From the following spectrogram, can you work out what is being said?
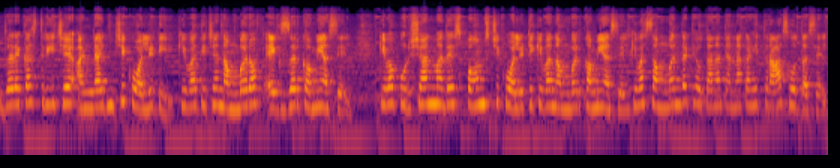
जर एका स्त्रीचे अंड्यांची क्वालिटी किंवा तिचे नंबर ऑफ एग्स जर कमी असेल किंवा पुरुषांमध्ये स्पर्म्सची क्वालिटी किंवा नंबर कमी असेल किंवा संबंध ठेवताना त्यांना काही त्रास होत असेल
